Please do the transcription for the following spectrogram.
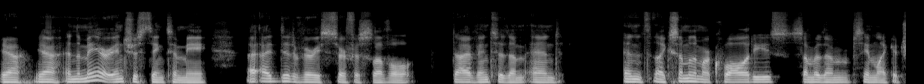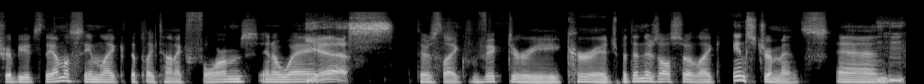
Yeah, yeah. And the May are interesting to me. I, I did a very surface level dive into them and and like some of them are qualities some of them seem like attributes they almost seem like the platonic forms in a way Yes. there's like victory courage but then there's also like instruments and Mhm.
